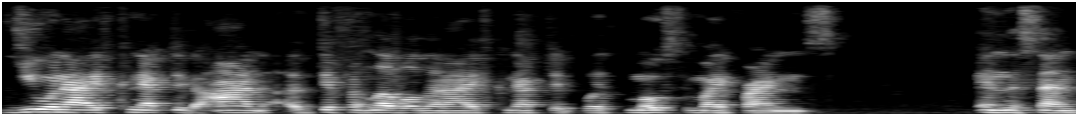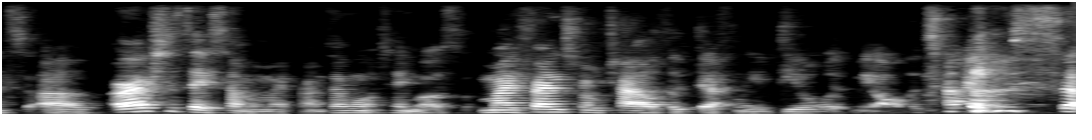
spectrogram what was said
you and I have connected on a different level than I've connected with most of my friends in the sense of, or I should say some of my friends. I won't say most. My friends from childhood definitely deal with me all the time. So,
